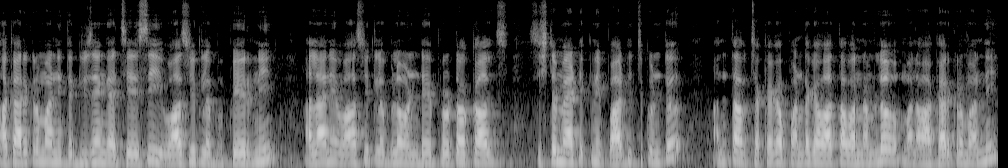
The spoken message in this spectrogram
ఆ కార్యక్రమాన్ని దిగ్విజయంగా చేసి వాసవి క్లబ్ పేరుని అలానే వాసవి క్లబ్లో ఉండే ప్రోటోకాల్స్ సిస్టమేటిక్ని పాటించుకుంటూ అంతా చక్కగా పండగ వాతావరణంలో మనం ఆ కార్యక్రమాన్ని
